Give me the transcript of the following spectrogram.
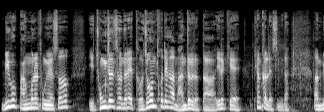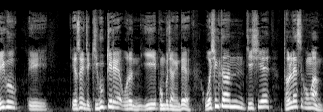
미국 방문을 통해서 이 종전선언에 더 좋은 토대가 만들어졌다 이렇게 평가를 했습니다. 아, 미국 에서 이제 귀국길에 오른 이 본부장인데 워싱턴 D.C.의 덜레스 공항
